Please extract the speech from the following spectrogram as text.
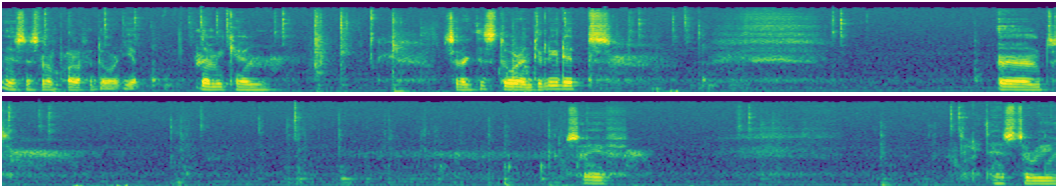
This is not part of the door. Yep. Then we can select this door and delete it. And save history.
